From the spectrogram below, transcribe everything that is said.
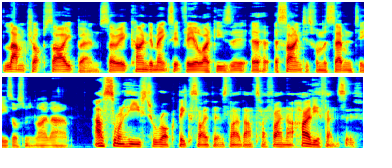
lamb chop sideburns, so it kind of makes it feel like he's a, a, a scientist from the seventies or something like that. As someone who used to rock big sideburns like that, I find that highly offensive.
